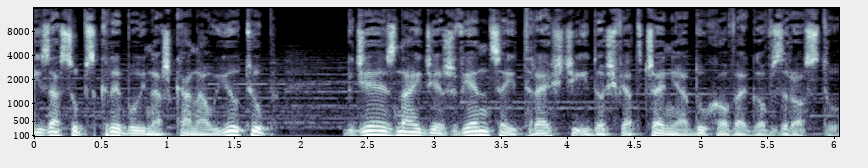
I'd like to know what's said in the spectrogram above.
i zasubskrybuj nasz kanał YouTube, gdzie znajdziesz więcej treści i doświadczenia duchowego wzrostu.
